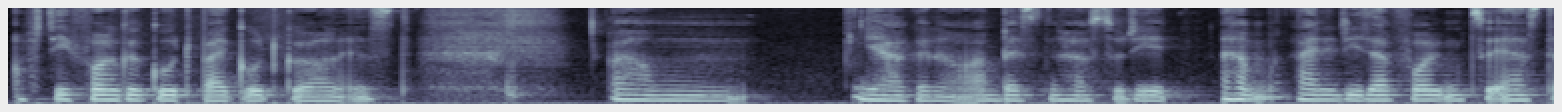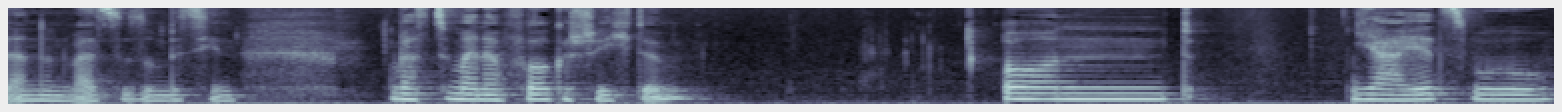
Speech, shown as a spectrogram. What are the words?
ob es die Folge Good by Good Girl ist. Ähm, ja, genau, am besten hörst du dir ähm, eine dieser Folgen zuerst an, dann weißt du so ein bisschen was zu meiner Vorgeschichte. Und ja, jetzt, wo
